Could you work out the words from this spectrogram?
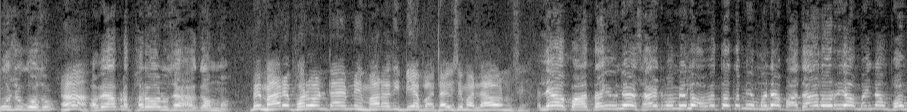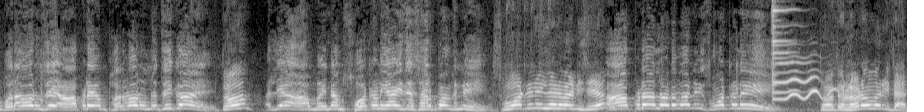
હું શું કહું છું. હવે આપણે ફરવાનું છે આ ગામમાં. ભાઈ મારે ફરવાનો ટાઈમ નહીં મારાથી બે ભાધાયું છે મારે લાવવાનું છે. એટલે આ પાથાયું ને સાઈડમાં મેલો. હવે તો તમે મને બાધાલો રે આ મહિનામાં ફોર્મ ભરાવાનું છે. આપણે એમ ફરવાનું નથી કાંઈ. તો? એટલે આ મહિનામાં સોટણી આવી છે સરપંચની સોટણી લડવાની છે આપણે લડવાની સોટણી. તો તો લડો વરી તાર.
